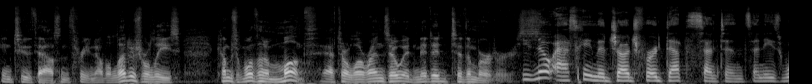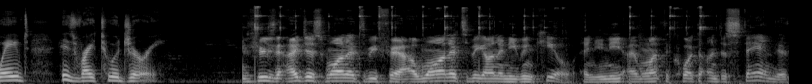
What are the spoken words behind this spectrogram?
in 2003. Now, the letter's release comes more than a month after Lorenzo admitted to the murders. He's now asking the judge for a death sentence, and he's waived his right to a jury. I just want it to be fair. I want it to be on an even keel, and you need. I want the court to understand that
